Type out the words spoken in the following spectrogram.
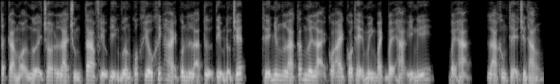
Tất cả mọi người cho là chúng ta phiếu đỉnh vương quốc khiêu khích hải quân là tự tìm đường chết, thế nhưng là các ngươi lại có ai có thể minh bạch bệ hạ ý nghĩ, bệ hạ, là không thể chiến thắng.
